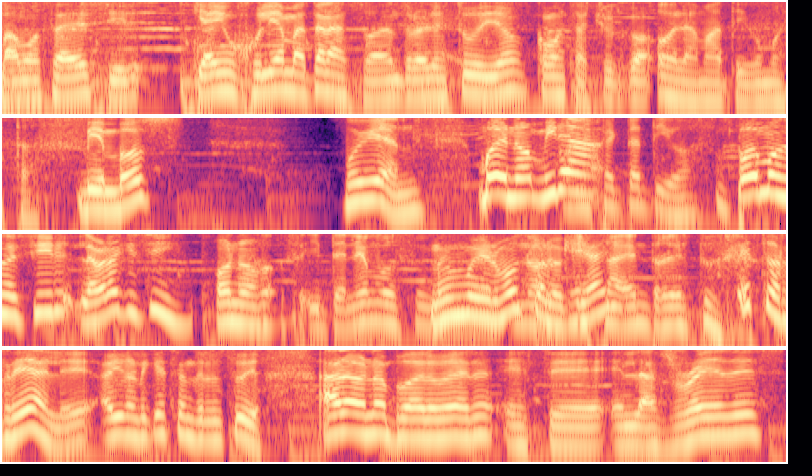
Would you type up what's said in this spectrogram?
vamos a decir que hay un Julián Matrazo dentro del estudio. ¿Cómo estás, Churco? Hola Mati, ¿cómo estás? Bien, vos. Muy bien. Bueno, Con mira, expectativas. podemos decir, la verdad que sí, ¿o no? Y tenemos un, ¿No es muy hermoso una lo que orquesta hay? dentro del estudio. Esto es real, ¿eh? Hay una orquesta entre el estudio. Ahora van a poder ver este, en las redes.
